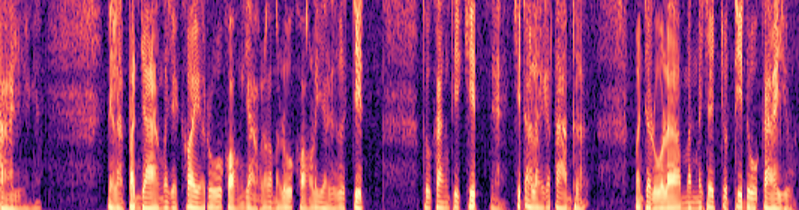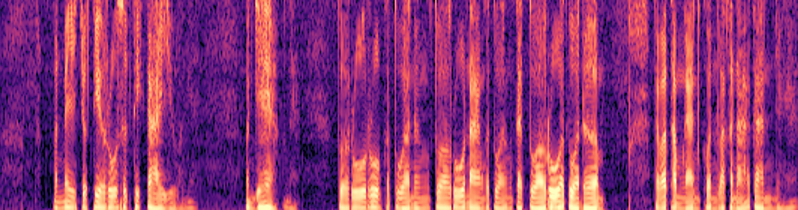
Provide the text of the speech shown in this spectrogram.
กายอย่างเงี้ยนี่แหละปัญญาก็จะค่อยรู้ของหยาบแล้วก็มารู้ของละเอียดคือจิต ทุกครั้งที่คิดเนี่ยคิดอะไรก็ตามเถอะ มันจะรู้แล้วมันไม่ใช่จุดที่ดูกายอยู่ มันไม่ใช่จุดที่รู้สึกที่กายอยู่เงี้ยมันแยกเนี่ยตัวรู้รูปกับตัวหนึ่งตัวรู้นามกับตัวนึงแต่ตัวรู้กับตัวเดิม แต่ว่าทำงานคนลักษณะกันอย่างเงี้ย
